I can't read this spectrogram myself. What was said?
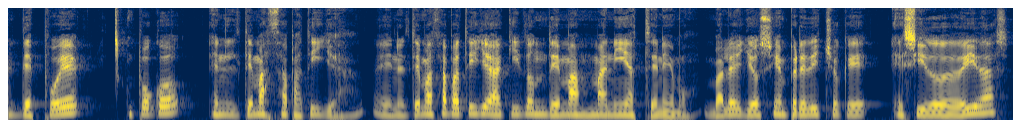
después, un poco en el tema zapatillas. En el tema zapatillas, aquí donde más manías tenemos, ¿vale? Yo siempre he dicho que he sido de Adidas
